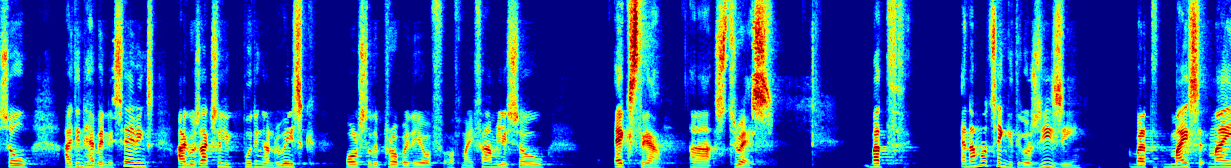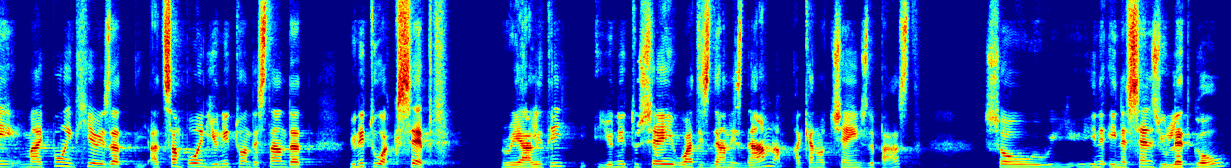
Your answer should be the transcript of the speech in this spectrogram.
So I didn't have any savings. I was actually putting on risk also the property of, of my family. So extra uh, stress. But, and I'm not saying it was easy, but my, my, my point here is that at some point you need to understand that you need to accept reality. You need to say what is done is done. I cannot change the past. So in, in a sense, you let go.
